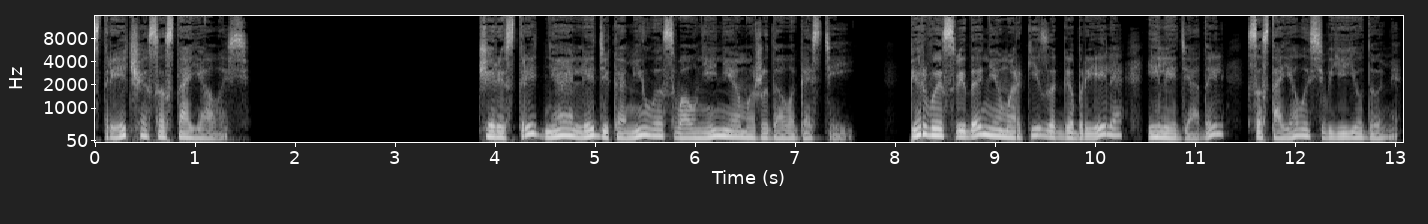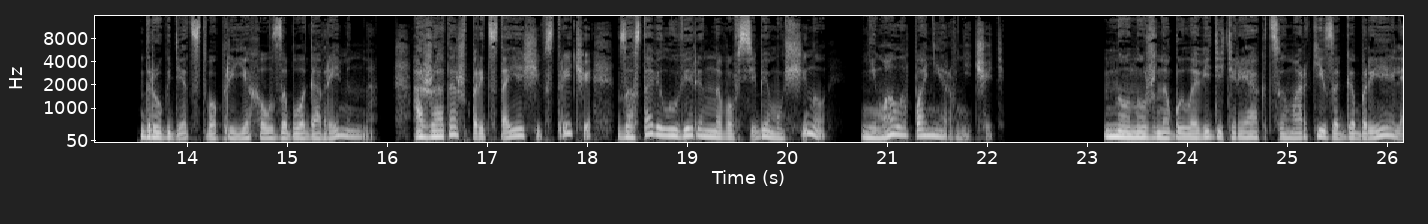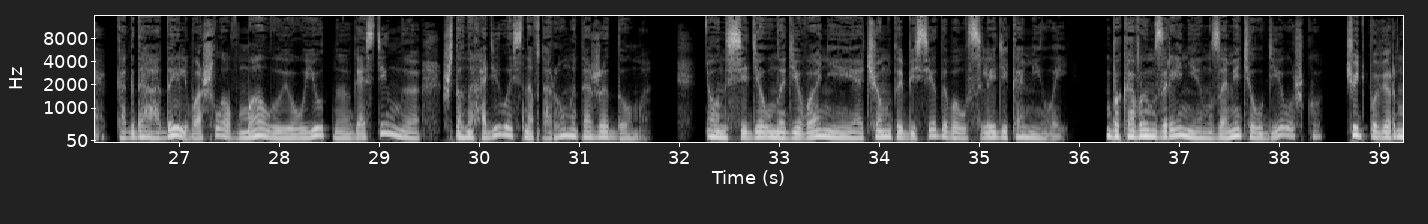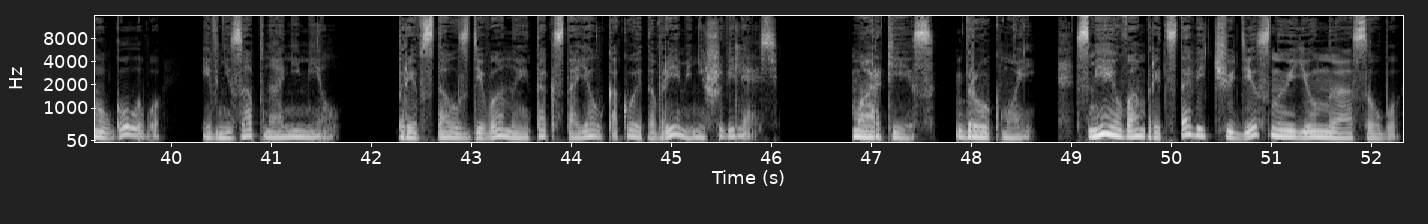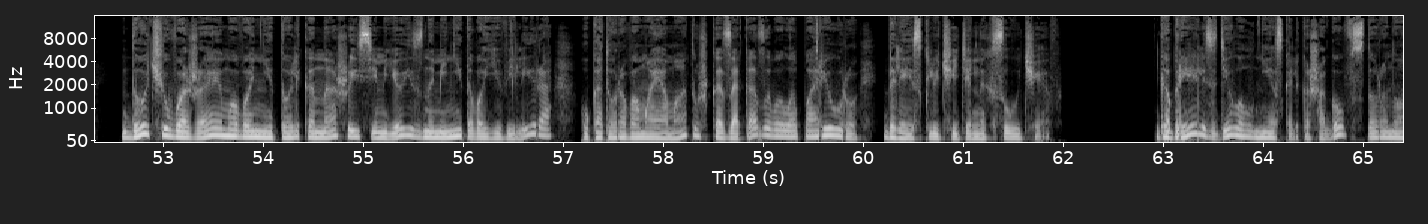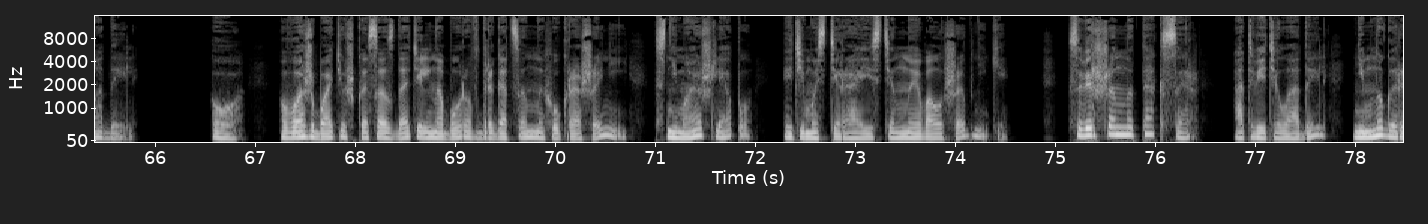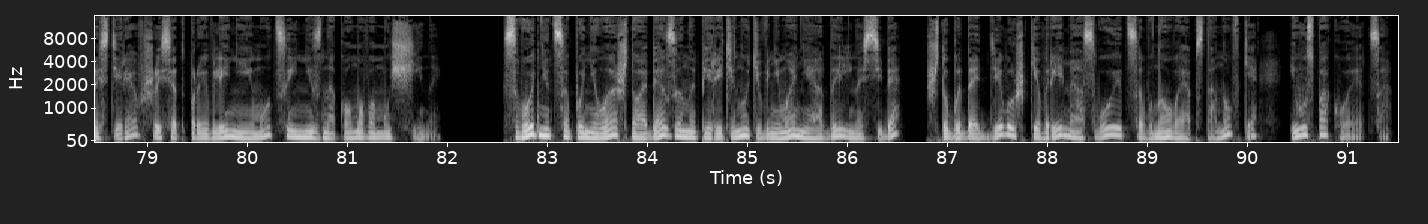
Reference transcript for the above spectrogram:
Встреча состоялась. Через три дня леди Камила с волнением ожидала гостей. Первое свидание маркиза Габриэля и леди Адель состоялось в ее доме. Друг детства приехал заблаговременно. Ажиотаж предстоящей встречи заставил уверенного в себе мужчину немало понервничать. Но нужно было видеть реакцию маркиза Габриэля, когда Адель вошла в малую уютную гостиную, что находилась на втором этаже дома. Он сидел на диване и о чем то беседовал с леди Камилой. Боковым зрением заметил девушку, чуть повернул голову и внезапно онемел. Привстал с дивана и так стоял какое-то время, не шевелясь. «Маркиз, друг мой, смею вам представить чудесную юную особу, дочь уважаемого не только нашей семьей знаменитого ювелира, у которого моя матушка заказывала парюру для исключительных случаев. Габриэль сделал несколько шагов в сторону Адель. «О, ваш батюшка — создатель наборов драгоценных украшений? Снимаю шляпу. Эти мастера — истинные волшебники». «Совершенно так, сэр», — ответила Адель, немного растерявшись от проявления эмоций незнакомого мужчины. Сводница поняла, что обязана перетянуть внимание Адель на себя, чтобы дать девушке время освоиться в новой обстановке и успокоиться.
